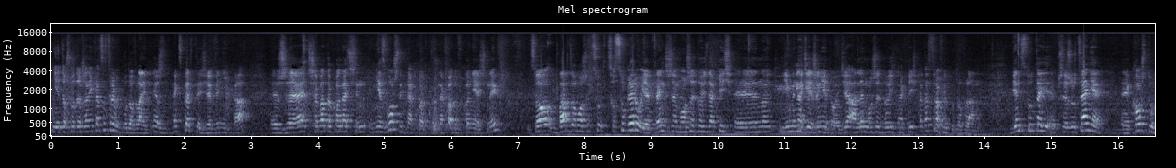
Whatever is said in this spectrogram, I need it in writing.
nie doszło do żadnej katastrofy budowlanej, ponieważ w ekspertyzie wynika, że trzeba dokonać niezwłocznych nakładów, nakładów koniecznych, co bardzo może, co sugeruje wręcz, że może dojść do jakiejś, e, no miejmy nadzieję, że nie dojdzie, ale może dojść do jakiejś katastrofy budowlanej. Więc tutaj e, przerzucenie e, kosztów,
